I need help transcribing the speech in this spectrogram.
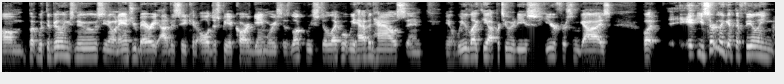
Um, but with the Billings news, you know, and Andrew Berry, obviously, it could all just be a card game where he says, "Look, we still like what we have in house, and you know, we like the opportunities here for some guys." But it, you certainly get the feeling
